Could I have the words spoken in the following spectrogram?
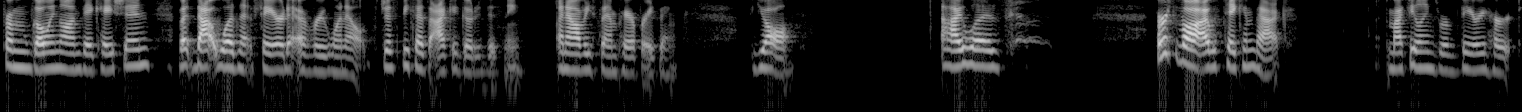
from going on vacation, but that wasn't fair to everyone else just because I could go to Disney. And obviously, I'm paraphrasing. Y'all, I was, first of all, I was taken back my feelings were very hurt.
